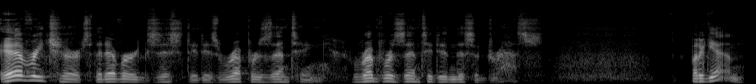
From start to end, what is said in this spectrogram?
Every church that ever existed is representing, represented in this address. But again,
